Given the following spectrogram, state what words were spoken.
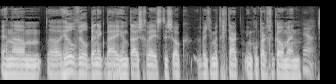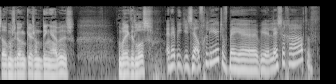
En ehm, eh, heel veel ben ik bij hun thuis geweest. Dus ook een beetje met de gitaar in contact gekomen. En Ja. zelf moest ik ook een keer zo'n ding hebben. Dus dan breekt het los. En heb je het jezelf geleerd? Of ben je weer lessen gehad? Of?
